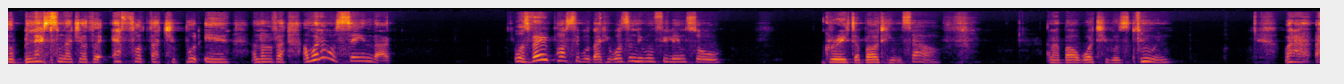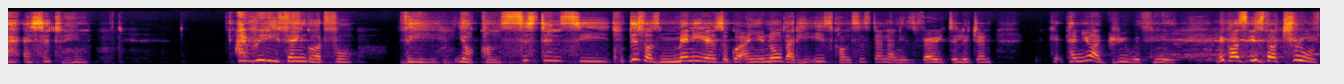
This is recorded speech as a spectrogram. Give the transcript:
the blessing that you're, the effort that you put in, and all of that. And when I was saying that, it was very possible that he wasn't even feeling so great about himself and about what he was doing. But I, I said to him, I really thank God for the your consistency. This was many years ago and you know that he is consistent and he's very diligent. Can you agree with me? Because it's the truth.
